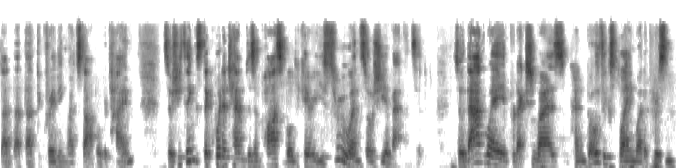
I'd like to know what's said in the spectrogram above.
that, that that the craving might stop over time. So she thinks the quit attempt is impossible to carry through, and so she abandons it. So that way, projection bias can both explain why the person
